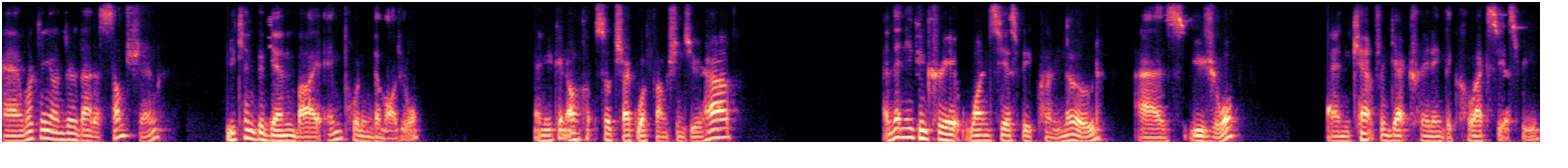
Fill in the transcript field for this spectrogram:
And working under that assumption, you can begin by importing the module. And you can also check what functions you have. And then you can create one CSV per node as usual. And you can't forget creating the collect CSV.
